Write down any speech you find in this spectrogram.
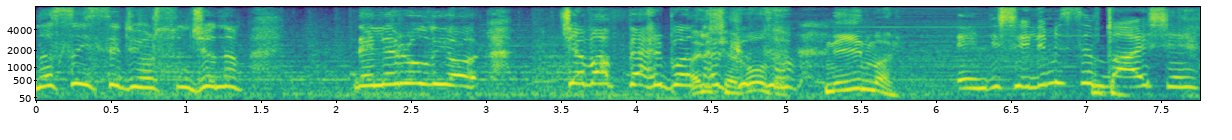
Nasıl hissediyorsun canım? Neler oluyor? Cevap ver bana Alişa ne kızım. oldu? Neyin var? endişeli misin Bay Şef?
